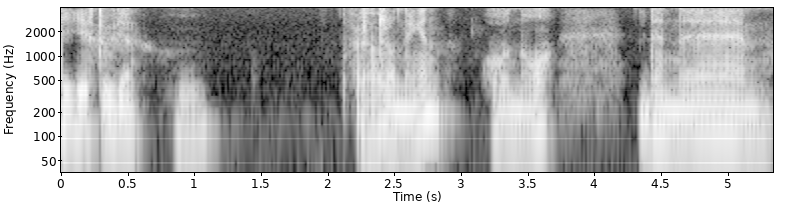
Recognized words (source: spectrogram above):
i historien. Mm. Først Ja. dronningen, og nå denne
